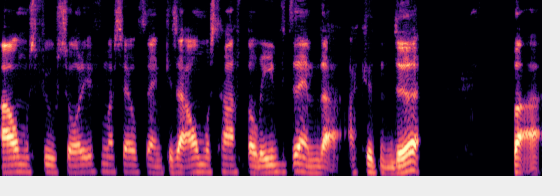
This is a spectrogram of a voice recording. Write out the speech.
I almost feel sorry for myself then because I almost half believed them that I couldn't do it, but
